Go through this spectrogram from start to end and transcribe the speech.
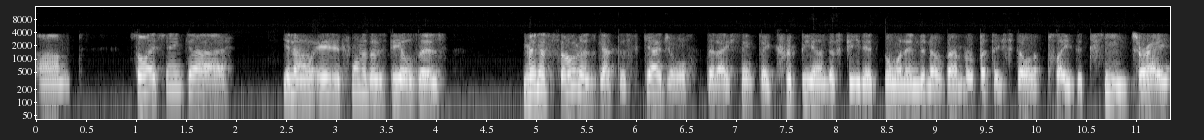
Um, so I think uh, you know it's one of those deals. Is Minnesota's got the schedule that I think they could be undefeated going into November, but they still have played the teams, right?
